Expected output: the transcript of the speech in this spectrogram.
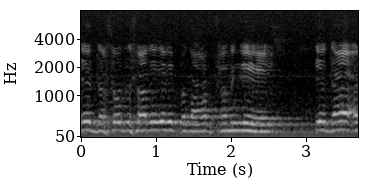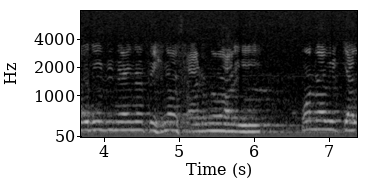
ਇਹ ਦਸੋ ਦਸਾਂ ਦੇ ਜਿਹੜੇ ਪਦਾਰਥ ਹਨਗੇ ਇਹ ਦਾ ਅਗਨੀ ਦੀ ਨਹੀਂ ਨਾ ਤ੍ਰਿਸ਼ਨਾ ਸਾੜਨ ਵਾਲੀ ਉਹਨਾਂ ਵੀ ਚੱਲ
